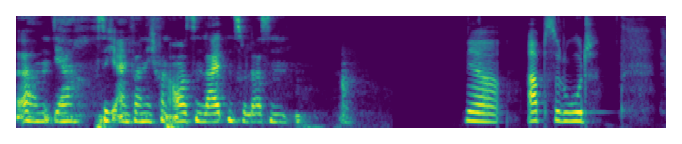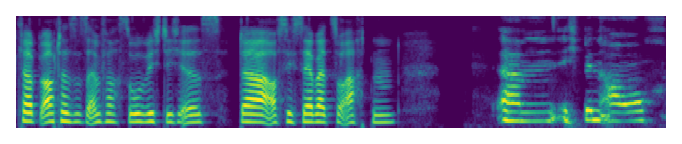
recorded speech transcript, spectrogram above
ähm, ja, sich einfach nicht von außen leiten zu lassen. Ja, absolut. Ich glaube auch, dass es einfach so wichtig ist, da auf sich selber zu achten. Ähm, ich bin auch,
